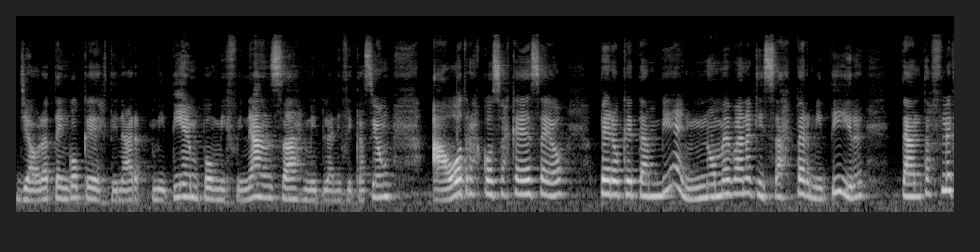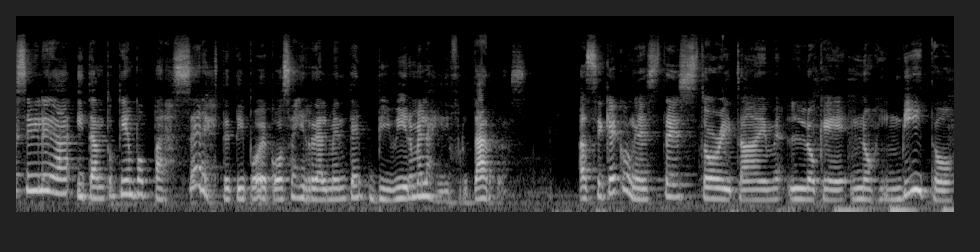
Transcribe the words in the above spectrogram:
ya ahora tengo que destinar mi tiempo, mis finanzas, mi planificación a otras cosas que deseo, pero que también no me van a quizás permitir tanta flexibilidad y tanto tiempo para hacer este tipo de cosas y realmente vivírmelas y disfrutarlas. Así que con este story time lo que nos invito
